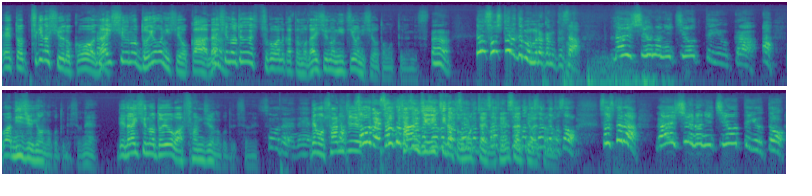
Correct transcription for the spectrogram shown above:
えっと次の収録をん。来週の土曜にしようか、ん。来週の土曜都合悪かったらもう来週の日曜にしようと思ってるんです。うん。いやそしたらでも村上君さ来週の日曜っていうかあは24のことですよねで来週の土曜は30のことですよね。そうだよね。でもあそう30だよ。そういうことそういうこと31だと思っちゃいませんそういうことそうそういうことそうそしたら来週の日曜っていうと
